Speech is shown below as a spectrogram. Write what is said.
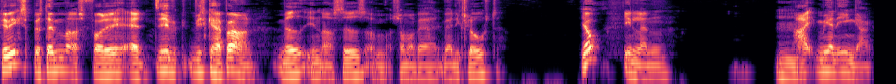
Kan vi ikke bestemme os for det, at det, vi skal have børn med ind og sidde som, som at være, være de klogeste? Jo, En eller anden. Mm. Nej, mere end en gang.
